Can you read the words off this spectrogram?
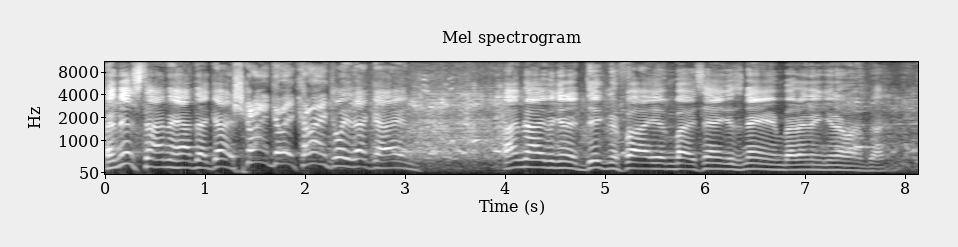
and this time they have that guy, Schrankly, Crankly, that guy, and I'm not even going to dignify him by saying his name, but I think you know what I'm talking.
